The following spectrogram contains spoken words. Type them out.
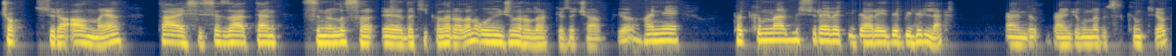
çok süre almayan Thais ise zaten sınırlı e, dakikalar alan oyuncular olarak göze çarpıyor. Hani takımlar bir süre evet idare edebilirler. Ben de, bence bunda bir sıkıntı yok.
